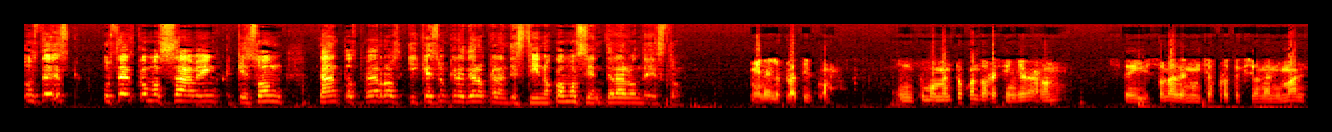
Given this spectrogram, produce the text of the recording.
¿Ustedes, ¿Ustedes cómo saben que son tantos perros y que es un criadero clandestino? ¿Cómo se enteraron de esto? Mire, le platico. En su momento, cuando recién llegaron, se hizo la denuncia a protección animal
